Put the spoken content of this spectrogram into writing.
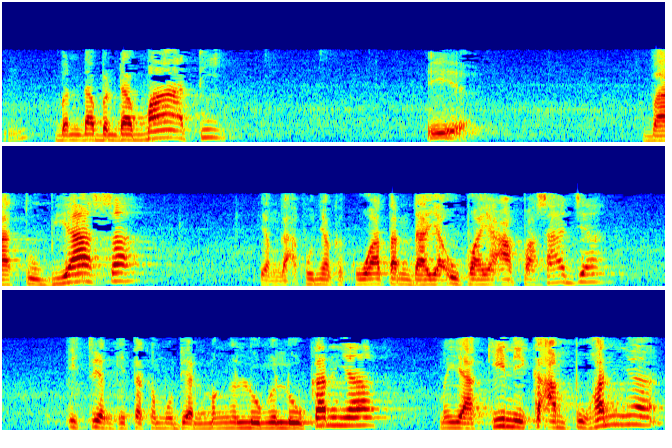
Hmm? Benda-benda mati. Iya. Batu biasa yang nggak punya kekuatan daya upaya apa saja itu yang kita kemudian mengeluh-ngeluhkannya, meyakini keampuhannya.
